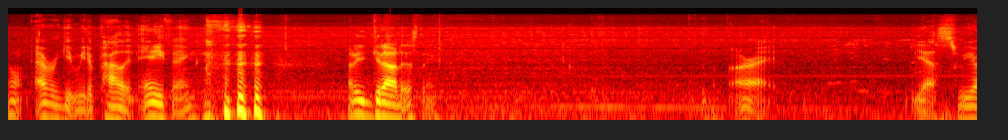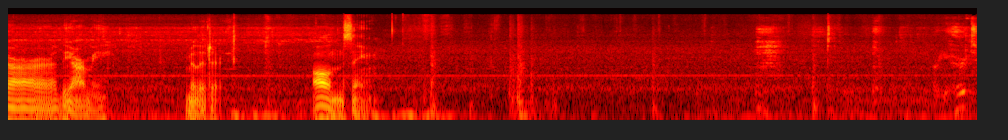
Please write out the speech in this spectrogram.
Don't ever get me to pilot anything. How do you get out of this thing? Alright. Yes, we are the army. Military. All in the same. Are you hurt?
